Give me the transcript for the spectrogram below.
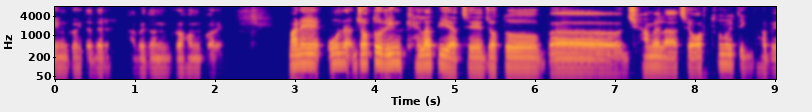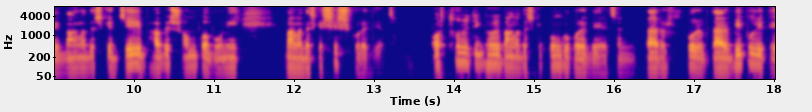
ঋণ গ্রহীতাদের আবেদন গ্রহণ করে। মানে যত ঋণ খেলাপি আছে, যত ঝামেলা আছে, অর্থনৈতিকভাবে বাংলাদেশকে যেভাবে সম্ভব উনি বাংলাদেশকে শেষ করে দিয়েছেন। অর্থনৈতিকভাবে বাংলাদেশকে পঙ্গু করে দিয়েছেন। তার তার বিপরীতে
